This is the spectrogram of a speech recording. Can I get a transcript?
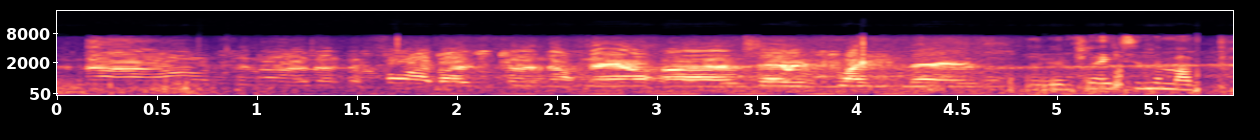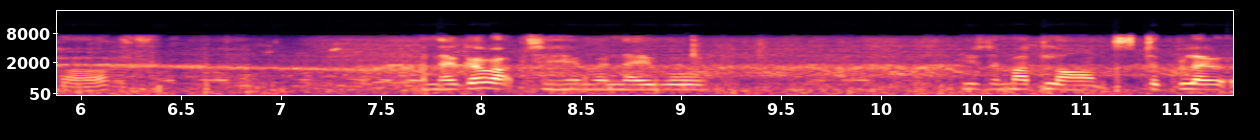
No, answer no. The, the fire boat's turned up now. Uh, they're inflating theirs. They're inflating the mud path and they'll go up to him and they will use a mud lance to blow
